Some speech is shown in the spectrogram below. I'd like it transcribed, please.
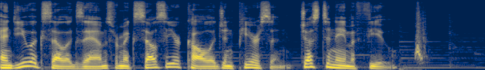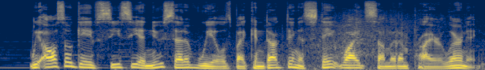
and UExcel exams from Excelsior College and Pearson, just to name a few. We also gave CC a new set of wheels by conducting a statewide summit on prior learning.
